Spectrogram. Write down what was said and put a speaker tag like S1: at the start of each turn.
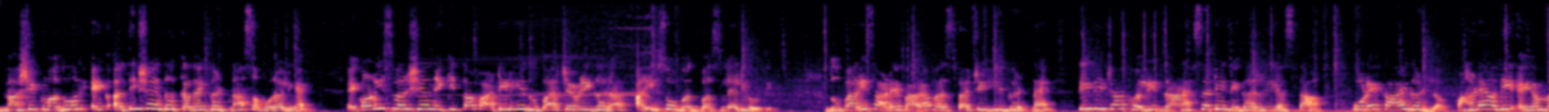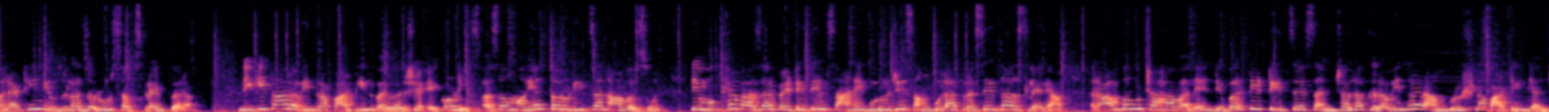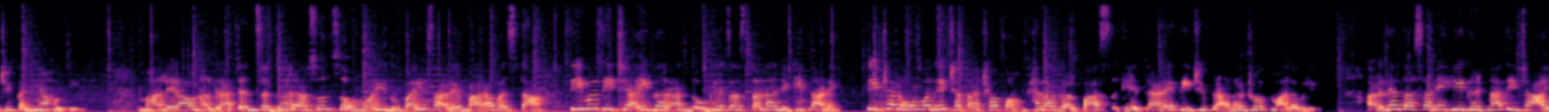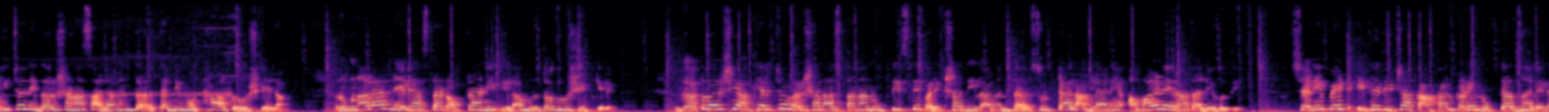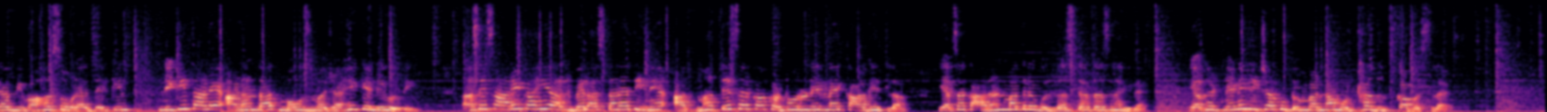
S1: नाशिकमधून एक अतिशय धक्कादायक घटना समोर आली आहे. एकोणीस वर्षीय निकिता पाटील ही दुपारच्या वेळी घरात आईसोबत बसलेली होती. दुपारी साडेबारा वाजताची ही घटना आहे. ती तिच्या खोलीत जाण्यासाठी निघाली असता पुढे काय घडलं? पाहण्याआधी एम मराठी न्यूजला जरूर सबस्क्राईब करा. निकिता रवींद्र पाटील वयवर्ष एकोणीस असं मयत तरुणीचं नाव असून ती मुख्य बाजारपेठेतील साने गुरुजी संकुलात प्रसिद्ध असलेल्या रामभाऊ चहावाले लिबर्टी टीचे संचालक रवींद्र रामकृष्ण पाटील यांची कन्या होती. भालेराव नगरात त्यांचं घर असून सोमवारी दुपारी साडेबारा वाजता ती व तिची आई घरात दोघेच असताना निकिताने तिच्या रूममध्ये छताच्या पंख्याला गळपास घेतल्याने तिची प्राणज्योत मालवली. अर्ध्या तासाने ही घटना तिच्या आईच्या निदर्शनास आल्यानंतर त्यांनी मोठा आक्रोश केला. रुग्णालयात नेले असता डॉक्टरांनी तिला मृत घोषित केले. गतवर्षी अखेरच्या वर्षाला असताना नुकतीच ती परीक्षा दिल्यानंतर सुट्ट्या लागल्याने अमळनेरात आली होती. शनीपेठ इथे तिच्या काकांकडे नुकत्याच झालेल्या विवाह सोहळ्यात देखील निकिताने आनंदात मौज मजाही केली होती. असे सारे काही अलबेल असताना तिने आत्महत्येसारखा कठोर निर्णय का घेतला? याचं कारण मात्र गुलदस्त्यातच राहिलंय. या घटनेने तिच्या कुटुंबांना मोठा धक्का बसलाय.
